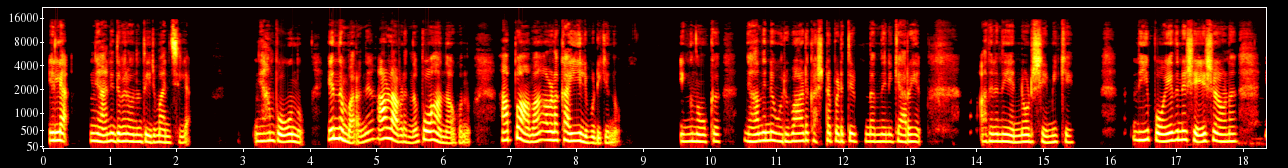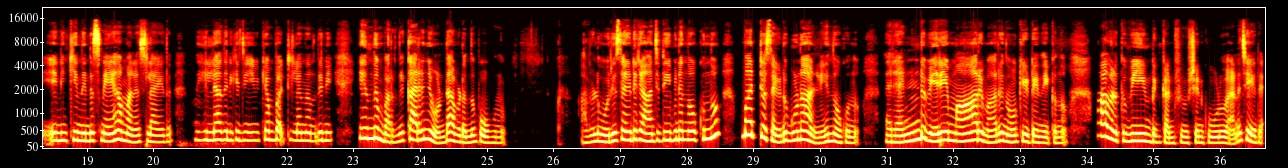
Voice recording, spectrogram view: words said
ഇല്ല ഞാൻ ഇതുവരെ ഒന്നും തീരുമാനിച്ചില്ല. ഞാൻ പോകുന്നു എന്നും പറഞ്ഞ് അവൾ അവിടെ നിന്ന് പോകാൻ നോക്കുന്നു. അപ്പോൾ അവ അവളെ കയ്യിൽ പിടിക്കുന്നു. ഇങ്ങ് നോക്ക് ഞാൻ നിന്നെ ഒരുപാട് കഷ്ടപ്പെടുത്തിയിട്ടുണ്ടെന്ന് എനിക്കറിയാം. അതിന് നീ എന്നോട് ക്ഷമിക്ക്. നീ പോയതിന് ശേഷമാണ് എനിക്ക് നിന്റെ സ്നേഹം മനസ്സിലായത്. നീ ഇല്ലാതെ എനിക്ക് ജീവിക്കാൻ പറ്റില്ല നന്ദിനി എന്നും പറഞ്ഞ് കരഞ്ഞുകൊണ്ട് അവിടെ നിന്ന് പോകുന്നു. അവൾ ഒരു സൈഡ് രാജദീപിനെ നോക്കുന്നു മറ്റു സൈഡ് ഗുണാളിനിയെ നോക്കുന്നു. രണ്ടുപേരെയും മാറി മാറി നോക്കിയിട്ടേ നിൽക്കുന്നു. അവൾക്ക് വീണ്ടും കൺഫ്യൂഷൻ കൂടുകയാണ് ചെയ്തത്.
